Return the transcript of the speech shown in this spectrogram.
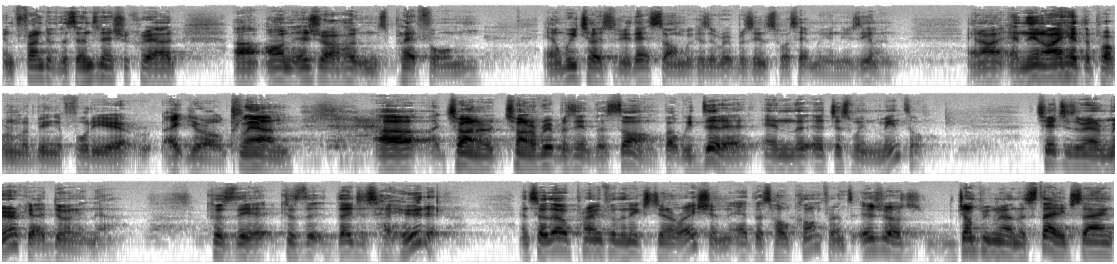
in front of this international crowd uh, on Israel Houghton's platform and we chose to do that song because it represents what's happening in New Zealand. And, I, and then I had the problem of being a 48 year old clown uh, trying, to, trying to represent the song. But we did it, and it just went mental. Churches around America are doing it now because they they just heard it. And so they were praying for the next generation at this whole conference. Israel's jumping around the stage saying,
